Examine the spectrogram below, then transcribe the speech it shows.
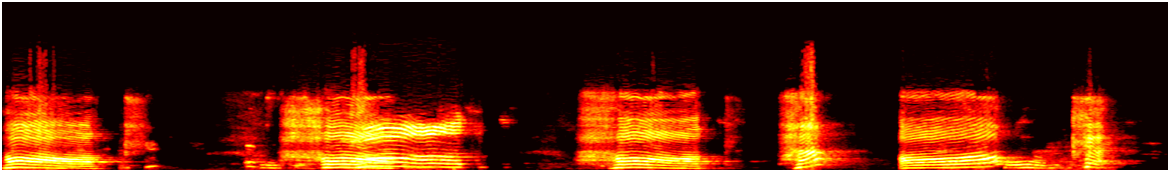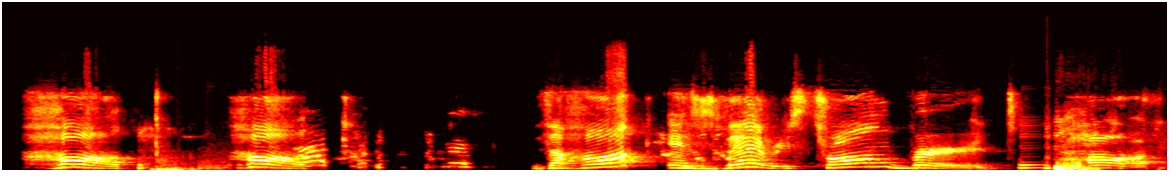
Hawk. Hawk. Hawk. Hawk. Hawk. Hawk. The hawk is very strong bird. Hawk.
